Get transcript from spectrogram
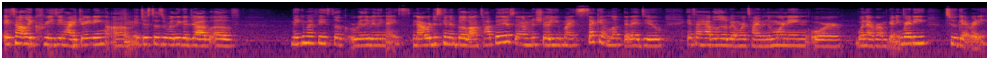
It's not like crazy hydrating. Um, it just does a really good job of making my face look really really nice. Now we're just going to build on top of this and I'm going to show you my second look that I do if I have a little bit more time in the morning or whenever I'm getting ready to get ready.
